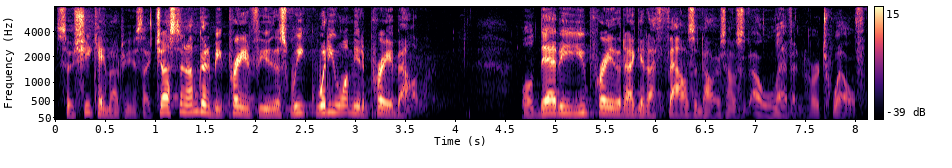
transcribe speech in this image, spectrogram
So she came up to me and was like, Justin, I'm going to be praying for you this week. What do you want me to pray about? Well, Debbie, you pray that I get $1,000. I was 11 or 12.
